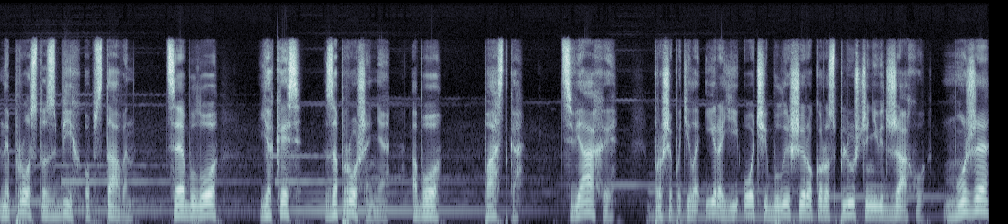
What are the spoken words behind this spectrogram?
не просто збіг обставин, це було якесь запрошення або пастка, цвяхи. Прошепотіла Іра, її очі були широко розплющені від жаху. Може,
